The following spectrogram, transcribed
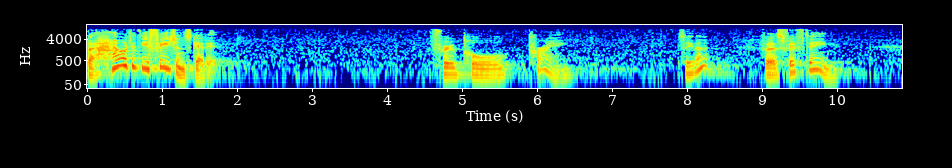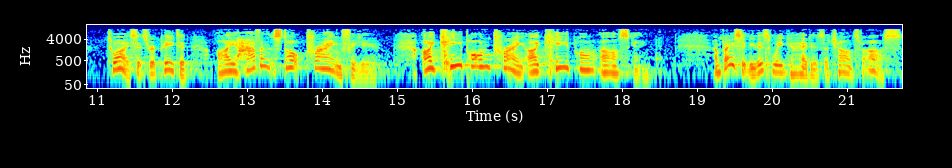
But how did the Ephesians get it? Through Paul praying. See that? Verse 15. Twice it's repeated. I haven't stopped praying for you. I keep on praying. I keep on asking. And basically, this week ahead is a chance for us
